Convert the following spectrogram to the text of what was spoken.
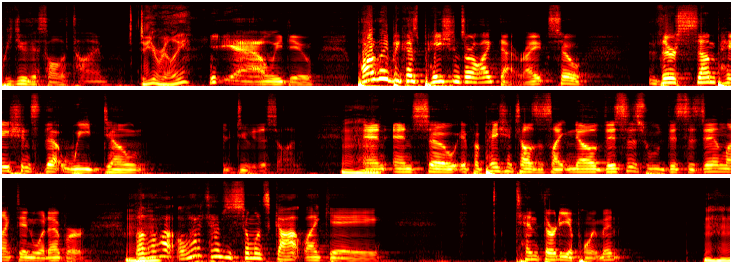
We do this all the time. Do you really? Yeah, we do. Partly because patients are like that, right? So there's some patients that we don't do this on. Mm-hmm. And and so if a patient tells us like, no, this is this is in, locked in, whatever. But Mm-hmm. a lot, a lot of times if someone's got like a 10:30 appointment, Mm-hmm.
